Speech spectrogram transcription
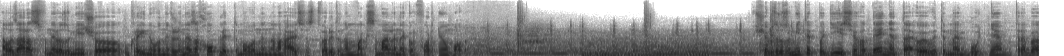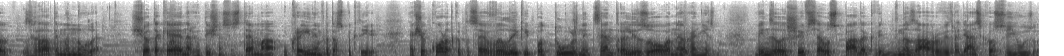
Але зараз вони розуміють, що Україну вони вже не захоплять, тому вони намагаються створити нам максимально некомфортні умови. Щоб зрозуміти події сьогодення та уявити майбутнє, треба згадати минуле. Що таке енергетична система України в ретроспективі? Якщо коротко, то це великий, потужний, централізований організм. Він залишився у спадок від динозаврів, від Радянського Союзу.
